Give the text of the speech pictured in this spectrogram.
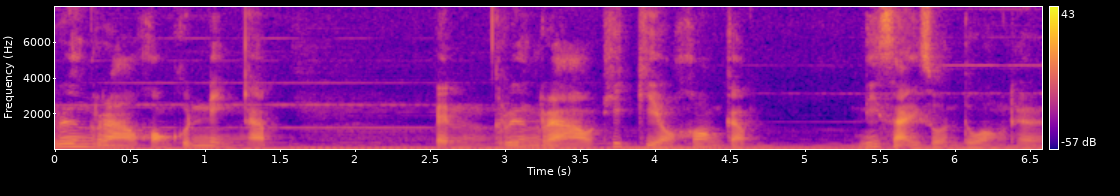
เรื่องราวของคุณหนิงครับ เป็นเรื่องราวที่เกี่ยวข้องกับนิสัยส่วนตัวของเธอ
